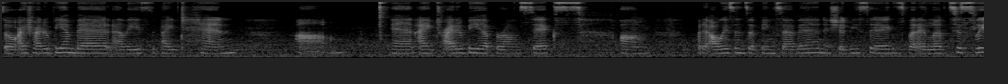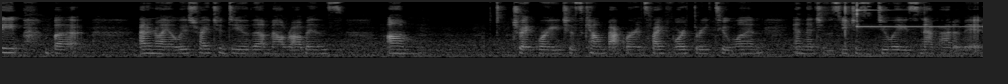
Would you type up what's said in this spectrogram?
So I try to be in bed at least by 10. Um, and I try to be up around 6. Um, but it always ends up being 7. It should be 6. But I love to sleep. But I don't know. I always try to do the Mel Robbins um, trick where you just count backwards five four three two one and then just you just do a snap out of it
